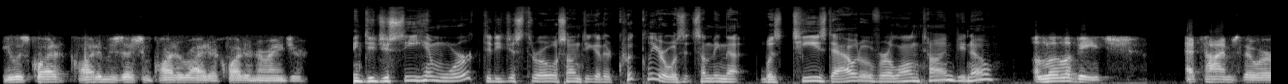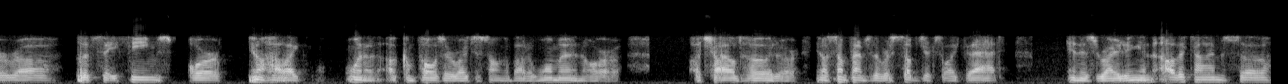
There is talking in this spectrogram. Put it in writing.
he was quite quite a musician, quite a writer, quite an arranger. And did you see him work? Did he just throw a song together quickly, or was it something that was teased out over a long time? Do you know? A little of each. At times there were, uh, let's say, themes, or you know how like when a, a composer writes a song about a woman or a childhood, or you know sometimes there were subjects like that in his writing, and other times, uh,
